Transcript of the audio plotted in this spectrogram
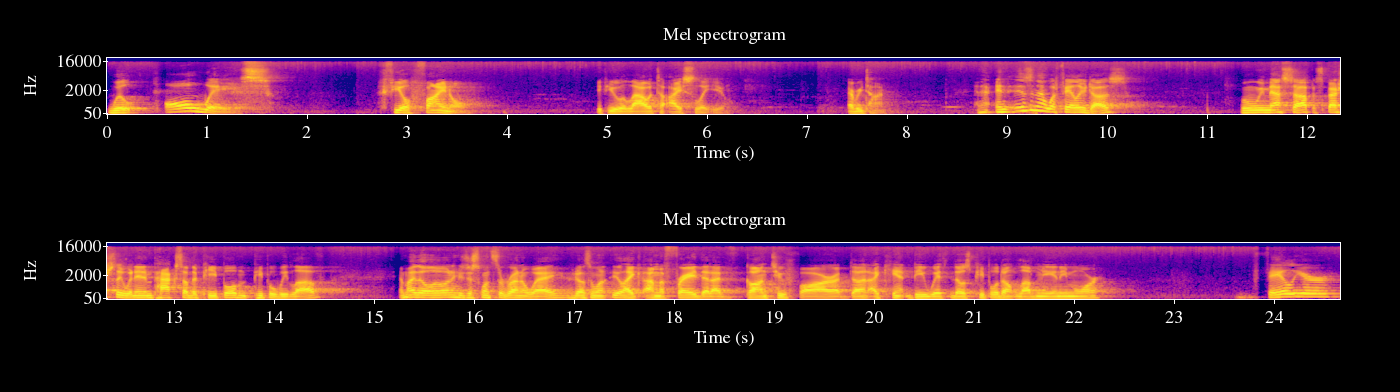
will always feel final if you allow it to isolate you. Every time. And, isn't that what failure does? When we mess up, especially when it impacts other people, people we love, am I the only one who just wants to run away? Who doesn't want, like, I'm afraid that I've gone too far, I've done, I can't be with those people who don't love me anymore? Failure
